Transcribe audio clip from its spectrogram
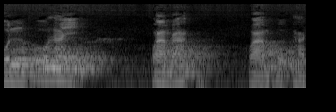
คุณผู้ให้ความรัก ความผูกพัน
